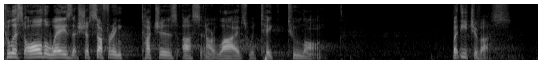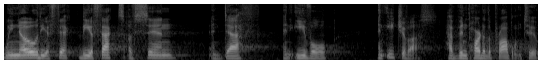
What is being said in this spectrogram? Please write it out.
To list all the ways that suffering touches us in our lives would take too long. But each of us, we know the, effect, the effects of sin and death and evil, and each of us have been part of the problem too.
